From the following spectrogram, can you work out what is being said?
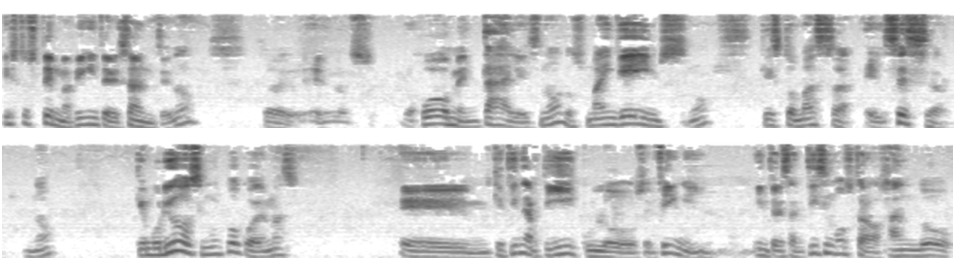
estos temas bien interesantes, ¿no? Los, juegos mentales, ¿no? Los mind games, ¿no? Que es Tomás el César, ¿no? Que murió hace muy poco, además. Eh, que tiene artículos, en fin, interesantísimos trabajando uh,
